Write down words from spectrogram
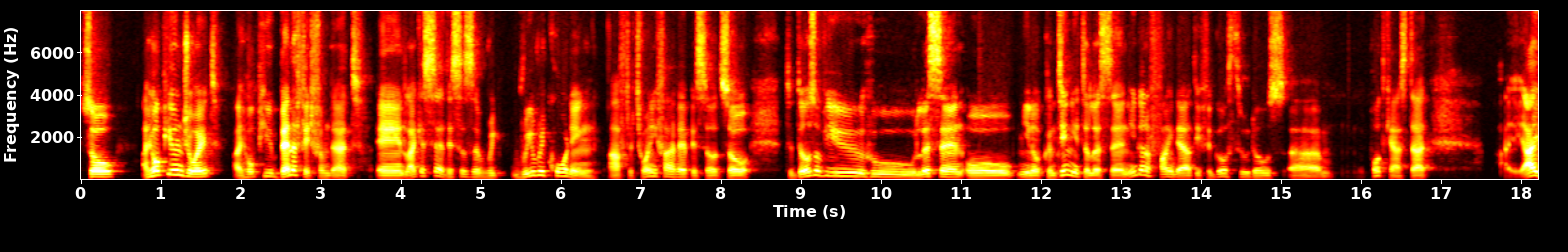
so I hope you enjoy it. I hope you benefit from that. And like I said, this is a re recording after 25 episodes. So to those of you who listen or you know continue to listen, you're gonna find out if you go through those um, podcasts that I, I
